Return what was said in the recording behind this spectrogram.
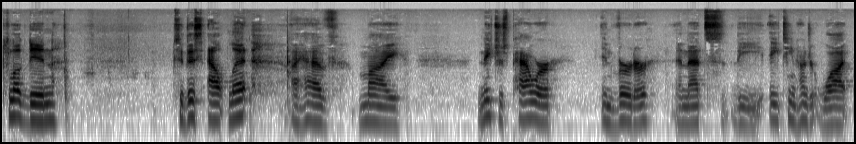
plugged in to this outlet. I have my Nature's Power inverter, and that's the 1800 watt,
